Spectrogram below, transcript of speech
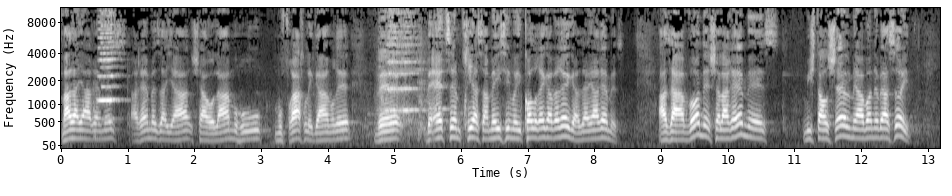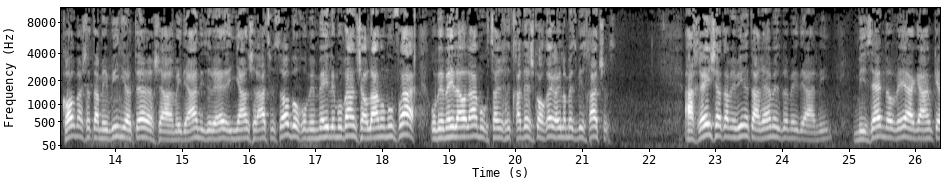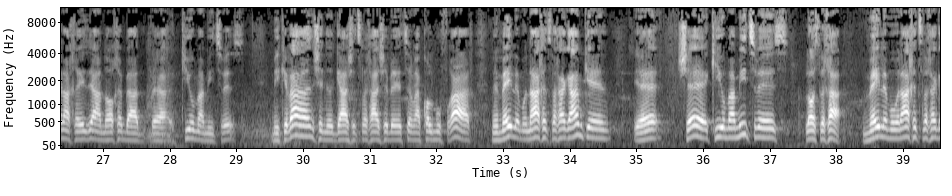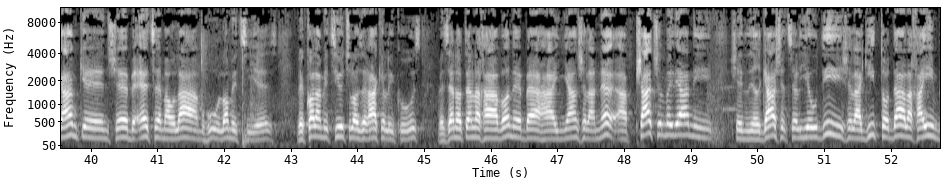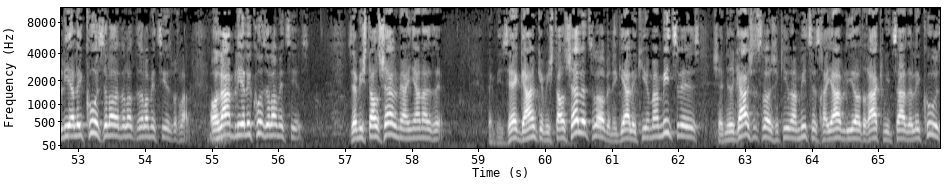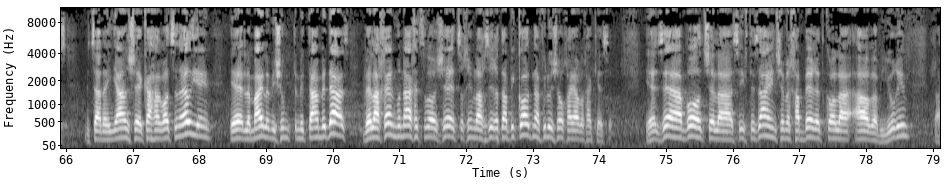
מה זה היה הרמז? הרמז היה שהעולם הוא מופרך לגמרי, ובעצם תחייה סמייסים כל רגע ורגע, זה היה הרמז. אז העוונה של הרמז משתלשל מהעוונה בעשוית. כל מה שאתה מבין יותר, שהמדיאני זה עניין של עצמי סובוך, הוא ממילא מובן שהעולם הוא מופרך, ובמילא העולם הוא צריך להתחדש כל רגע, אין לו מצביס חדשוס. אחרי שאתה מבין את הרמז במדיאני, מזה נובע גם כן אחרי זה אנוכה בקיום המצווה, מכיוון שנרגש אצלך שבעצם הכל מופרך, ממילא מונח אצלך גם כן, yeah, שקיום המצווה, לא, סליחה, מילא מונח אצלך גם כן שבעצם העולם הוא לא מציאס וכל המציאות שלו זה רק הליכוס וזה נותן לך עוונה בעניין של הנר... הפשט של מדיאני שנרגש אצל יהודי של להגיד תודה לחיים בלי הליכוס זה לא, לא, לא מציאס בכלל. עולם בלי הליכוס זה לא מציאס. זה משתלשל מהעניין הזה ומזה גם כמשתלשל אצלו בנגיע לקיום המצווה, שנרגש אצלו שקיום המצווה חייב להיות רק מצד הליכוס, מצד העניין שככה רוצן עליין, למעלה משום מטעם בדס, ולכן מונח אצלו שצריכים להחזיר את הפיקודן אפילו שהוא חייב לך כסף. זה האבות של הסעיף ט"ז שמחבר את כל הארבע ביורים.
